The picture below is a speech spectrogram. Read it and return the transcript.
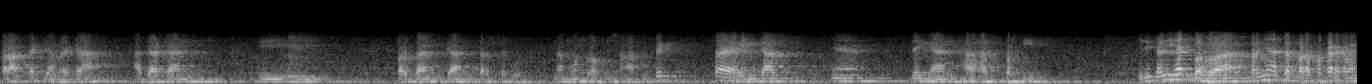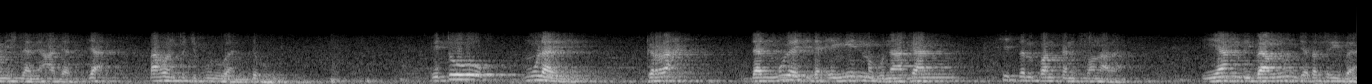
praktek yang mereka adakan di perbankan tersebut. Namun waktu sangat sempit, saya ringkas ya, dengan hal-hal seperti ini. Jadi kita lihat bahwa ternyata para pakar ekonomi Islam yang ada sejak tahun 70-an dahulu itu mulai gerah dan mulai tidak ingin menggunakan sistem konvensional yang dibangun di atas riba.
